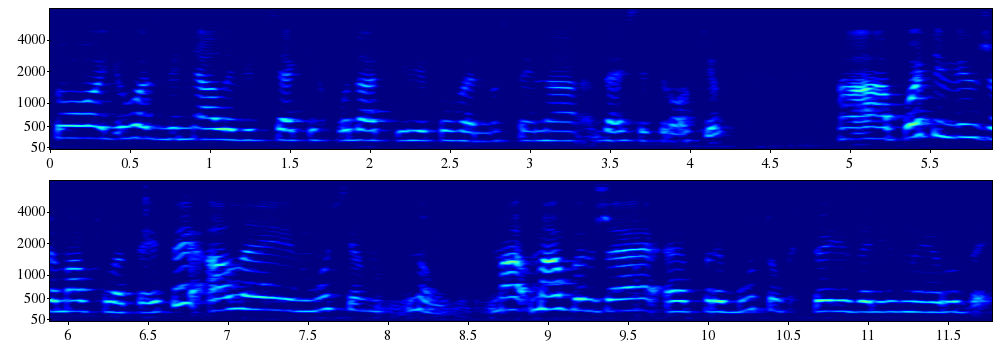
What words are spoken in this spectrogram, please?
то його звільняли від всяких податків і повинностей на 10 років. А потім він вже мав платити, але мусив, ну, мав, би вже е, прибуток з цієї залізної руди.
